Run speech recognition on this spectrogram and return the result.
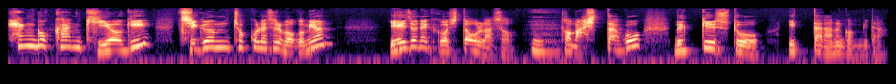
행복한 기억이 지금 초콜릿을 먹으면 예전에 그것이 떠올라서 음. 더 맛있다고 느낄 수도 있다라는 겁니다.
